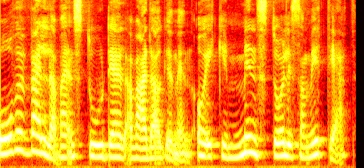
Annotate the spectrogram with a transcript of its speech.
overvelda var en stor del av hverdagen min, og ikke minst dårlig samvittighet.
